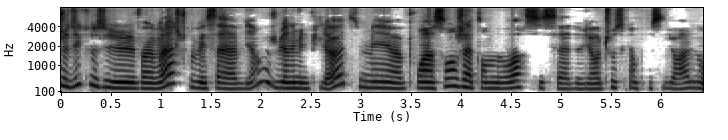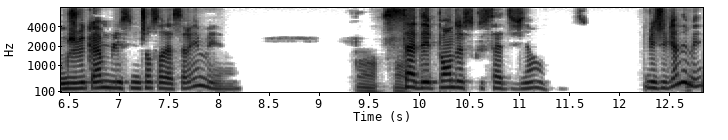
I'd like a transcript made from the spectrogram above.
je dis que c'est, enfin voilà, je trouvais ça bien, j'ai bien aimé le pilote, mais euh, pour l'instant, j'attends de voir si ça devient autre chose qu'un procédural. Donc je vais quand même laisser une chance à la série, mais euh, Ah, ah. ça dépend de ce que ça devient. en fait. Mais j'ai bien aimé.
